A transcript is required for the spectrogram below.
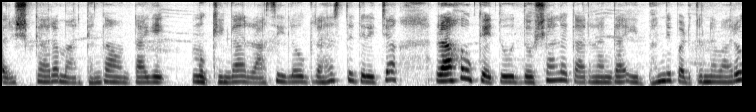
పరిష్కార మార్గంగా ఉంటాయి. ముఖ్యంగా రాశిలో గ్రహస్థితి రీత్యా రాహుకేతు దోషాల కారణంగా ఇబ్బంది పడుతున్నవారు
